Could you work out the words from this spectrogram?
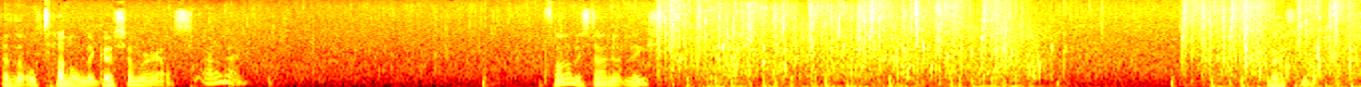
a little tunnel that goes somewhere else. I don't know. The farm is done at least. Mostly.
